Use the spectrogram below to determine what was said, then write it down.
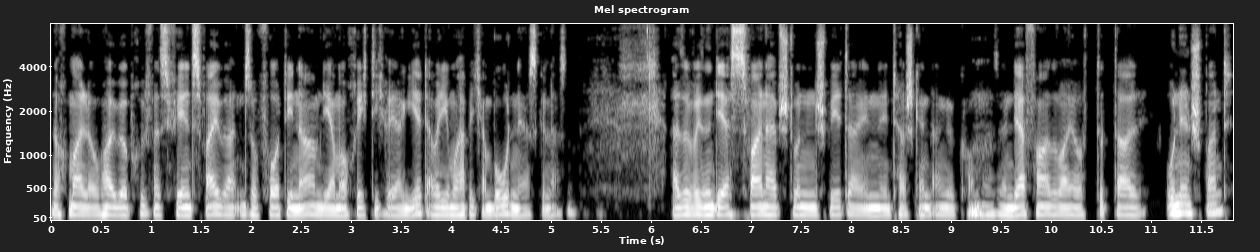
nochmal noch mal überprüfen, es fehlen zwei. Wir hatten sofort die Namen, die haben auch richtig reagiert, aber die habe ich am Boden erst gelassen. Also wir sind erst zweieinhalb Stunden später in, in Taschkent angekommen. Also in der Phase war ich auch total unentspannt.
